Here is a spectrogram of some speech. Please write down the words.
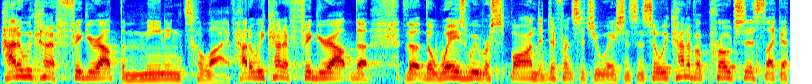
how do we kind of figure out the meaning to life? How do we kind of figure out the, the, the ways we respond to different situations? And so, we kind of approach this like a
